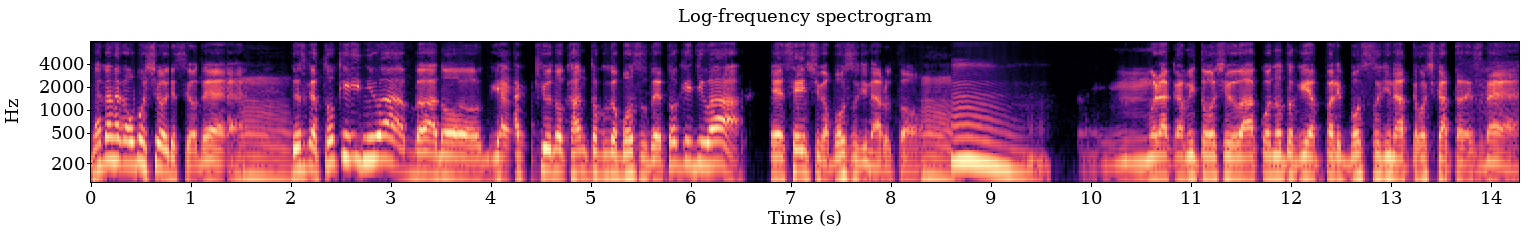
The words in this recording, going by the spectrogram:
なかなか面白いですようね。んですから、時には、まあ、あの、野球の監督がボスで、時には、えー選手がボスになると。うんうん。うん村上投手は、この時やっぱりボスになってほしかったですね。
